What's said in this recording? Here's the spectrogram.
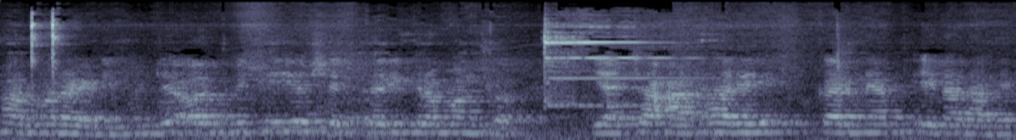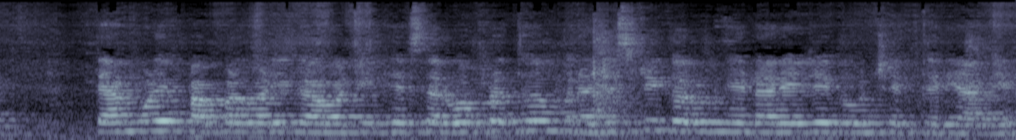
फार्मर आय डी म्हणजे अद्वितीय शेतकरी क्रमांक याच्या आधारे करण्यात येणार आहेत. त्यामुळे पापळवाडी गावातील हे सर्वप्रथम रजिस्ट्री करून घेणारे जे दोन शेतकरी आहेत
